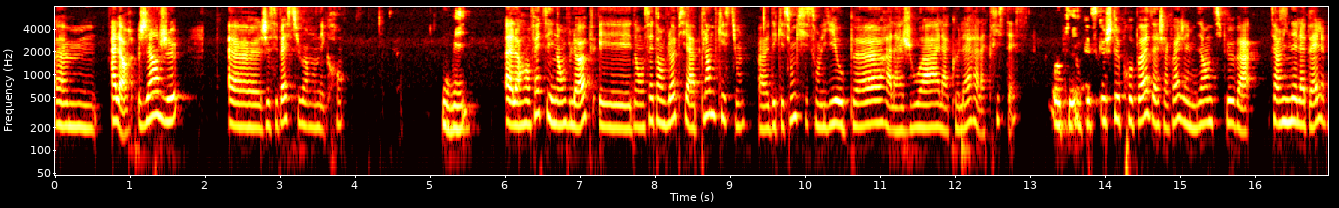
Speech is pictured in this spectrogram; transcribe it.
alors, j'ai un jeu. Euh, je sais pas si tu vois mon écran. Oui. Alors en fait, c'est une enveloppe et dans cette enveloppe, il y a plein de questions. Euh, des questions qui sont liées aux peurs, à la joie, à la colère, à la tristesse. Ok. Donc ce que je te propose, à chaque fois, j'aime bien un petit peu bah, terminer l'appel.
